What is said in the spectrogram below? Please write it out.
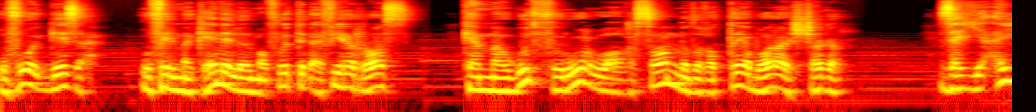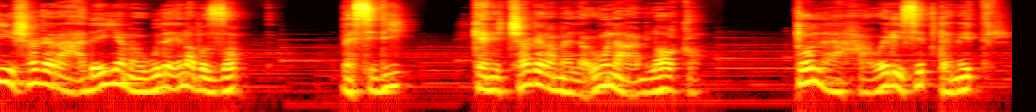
وفوق الجذع وفي المكان اللي المفروض تبقى فيه الراس كان موجود فروع وأغصان متغطية بورق الشجر. زي أي شجرة عادية موجودة هنا بالظبط. بس دي كانت شجرة ملعونة عملاقة طولها حوالي ستة متر.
